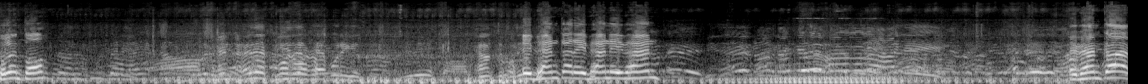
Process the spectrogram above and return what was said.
তোলেন তো এই ভ্যান কার, এই ভ্যান এই ভ্যান? এই ভ্যান কার?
